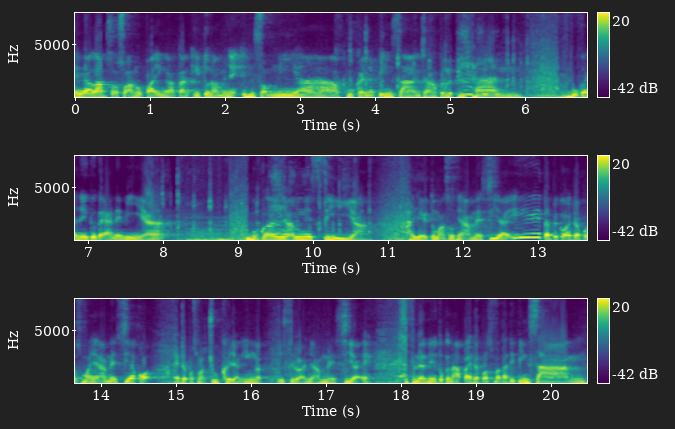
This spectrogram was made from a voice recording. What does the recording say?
Iyalah sok-sokan lupa ingatan itu namanya insomnia bukannya pingsan jangan berlebihan Bukannya itu teh anemia? Bukannya amnesia? Ah, ya itu maksudnya amnesia. Ih tapi kok ada posma yang amnesia kok? Ada posma juga yang inget istilahnya amnesia. Eh sebenarnya itu kenapa ada posma tadi pingsan?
